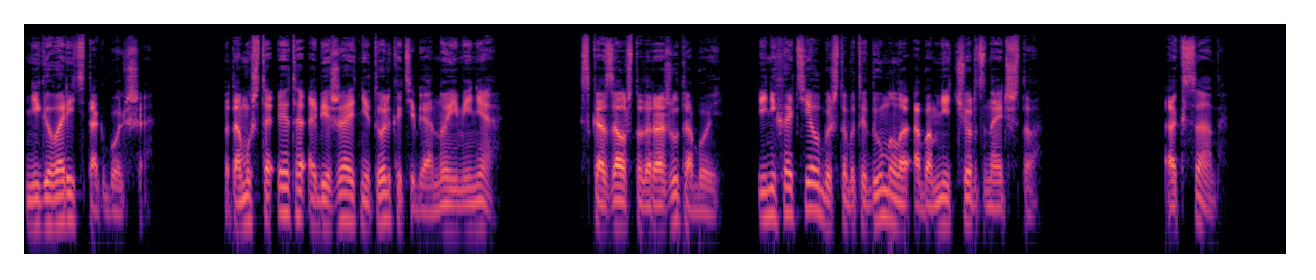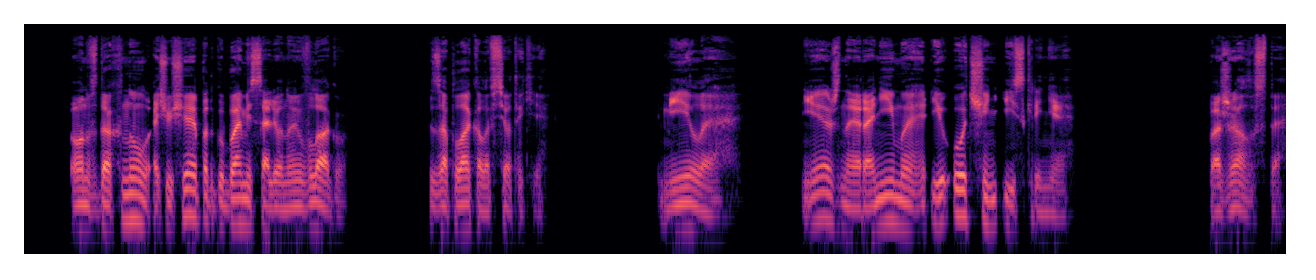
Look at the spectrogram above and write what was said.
не говорить так больше, потому что это обижает не только тебя, но и меня. Сказал, что дорожу тобой, и не хотел бы, чтобы ты думала обо мне черт знает что. Оксан. Он вздохнул, ощущая под губами соленую влагу. Заплакала все-таки. Милая, нежная, ранимая и очень искренняя. Пожалуйста.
